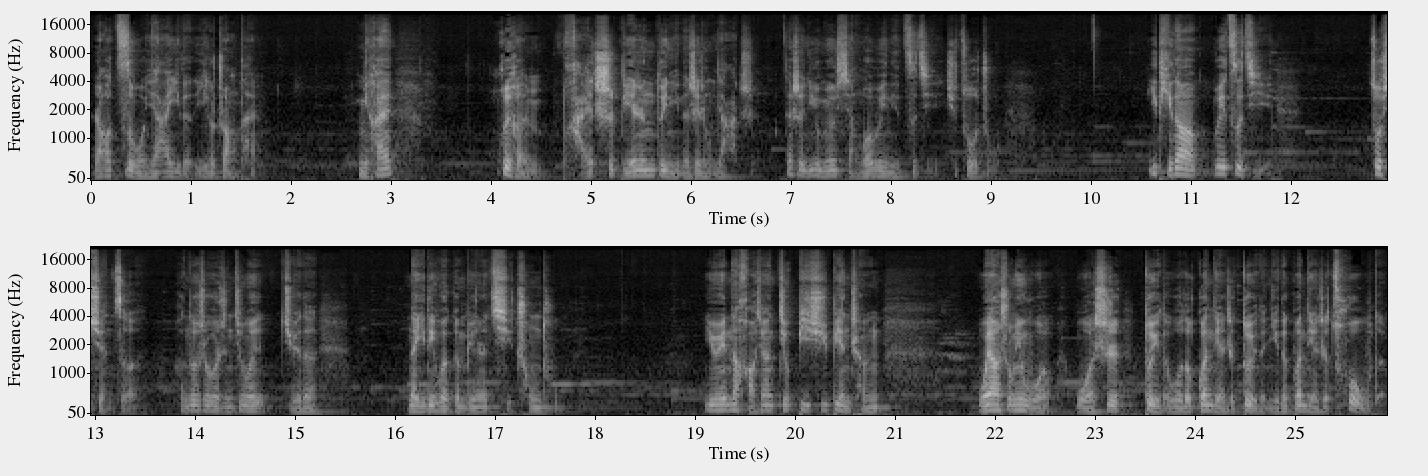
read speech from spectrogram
然后自我压抑的一个状态。你还会很排斥别人对你的这种压制，但是你有没有想过为你自己去做主？一提到为自己做选择，很多时候人就会觉得那一定会跟别人起冲突，因为那好像就必须变成。我要说明我我是对的，我的观点是对的，你的观点是错误的，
